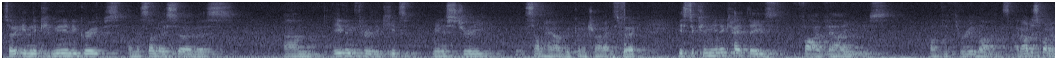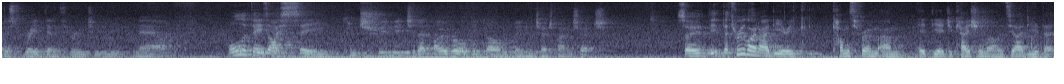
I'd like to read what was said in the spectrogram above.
So, in the community groups, on the Sunday service, um, even through the kids' ministry, somehow we're going to try and make this work is to communicate these five values of the through lines. And I just want to just read them through to you now. All of these I see contribute to that overall big goal of being the church planting church. So the, the through line idea comes from um, the education world. It's the idea that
